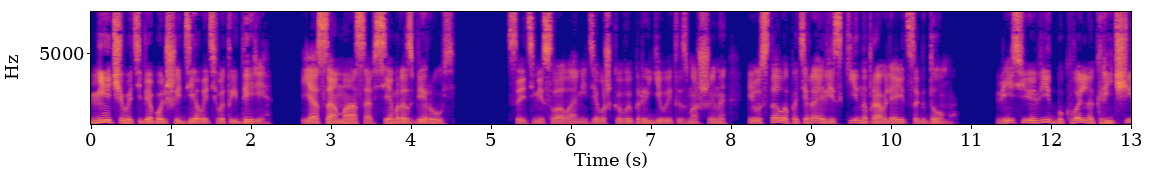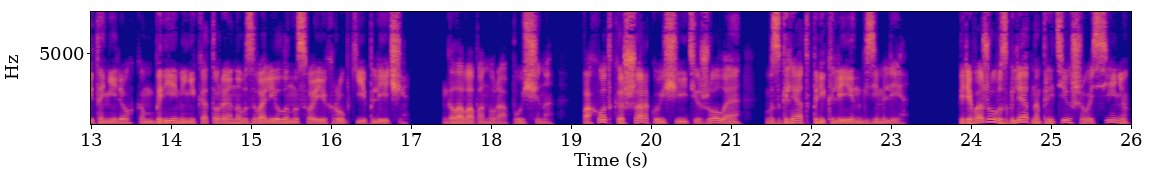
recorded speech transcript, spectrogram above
Нечего тебе больше делать в этой дыре. Я сама совсем разберусь». С этими словами девушка выпрыгивает из машины и, устало потирая виски, направляется к дому. Весь ее вид буквально кричит о нелегком бремени, которое она взвалила на свои хрупкие плечи. Голова понуро опущена, походка шаркающая и тяжелая, взгляд приклеен к земле. Перевожу взгляд на притихшего Сеню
